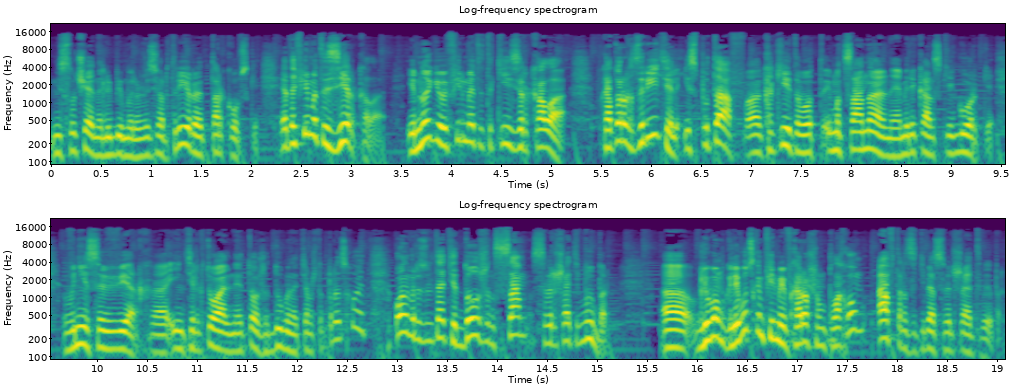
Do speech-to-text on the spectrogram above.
не случайно любимый режиссер Триера, это Тарковский, это фильм это зеркало. И многие его фильмы это такие зеркала, в которых зритель, испытав э, какие-то вот эмоциональные американские горки вниз и вверх, э, интеллектуальные тоже, думая над тем, что происходит, он в результате должен сам совершать выбор. Э, В любом голливудском фильме, в хорошем и плохом, автор за тебя совершает выбор.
